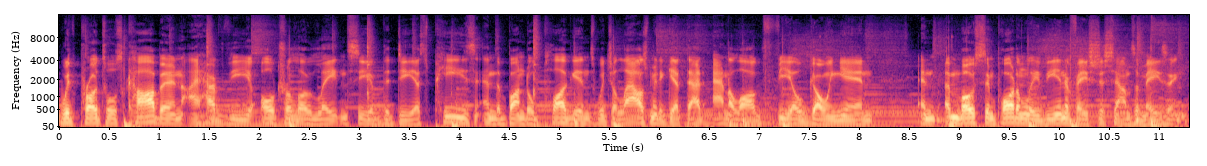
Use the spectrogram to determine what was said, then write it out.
With Pro Tools Carbon, I have the ultra low latency of the DSPs and the bundled plugins, which allows me to get that analog feel going in. And, and most importantly, the interface just sounds amazing.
